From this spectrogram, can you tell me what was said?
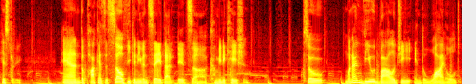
history. And the podcast itself, you can even say that it's uh, communication. So, when I viewed biology in the wild,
